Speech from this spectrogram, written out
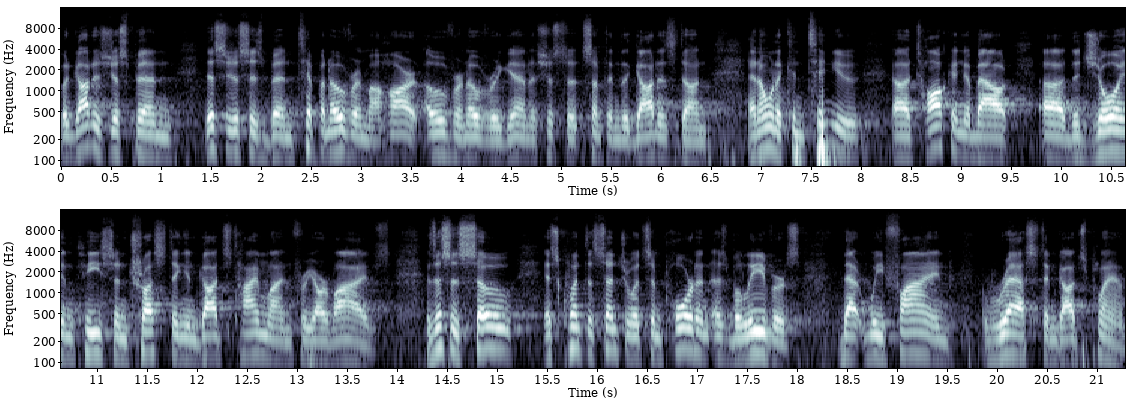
But God has just been, this just has been tipping over in my heart over and over again. It's just a, something that God has done. And I want to continue uh, talking about uh, the joy and peace and trusting in God's timeline for your lives. Because this is so, it's quintessential, it's important as believers that we find rest in God's plan.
